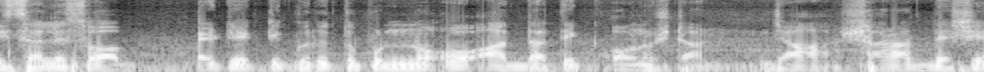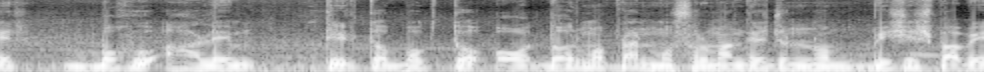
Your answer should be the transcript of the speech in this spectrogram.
ইসালে সব এটি একটি গুরুত্বপূর্ণ ও আধ্যাত্মিক অনুষ্ঠান, যা সারা দেশের বহু আলেম, তীর্থভক্ত ও ধর্মপ্রাণ মুসলমানদের জন্য বিশেষভাবে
